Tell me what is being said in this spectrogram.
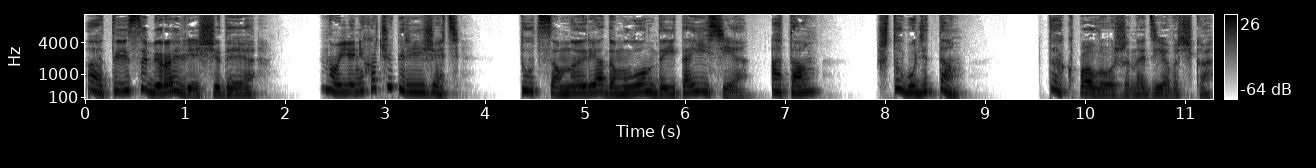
а ты собирай вещи, Дея». «Но я не хочу переезжать. Тут со мной рядом Лонда и Таисия, а там? Что будет там?» «Так положено, девочка»,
